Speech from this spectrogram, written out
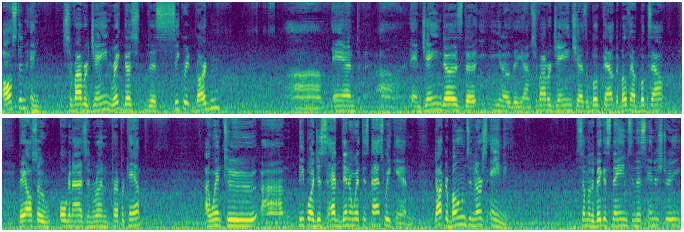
Austin and Survivor Jane. Rick does the Secret Garden, um, and uh, and Jane does the you know the um, Survivor Jane. She has a book out. They both have books out. They also organize and run Prepper Camp. I went to um, people I just had dinner with this past weekend. Dr. Bones and Nurse Amy. Some of the biggest names in this industry.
